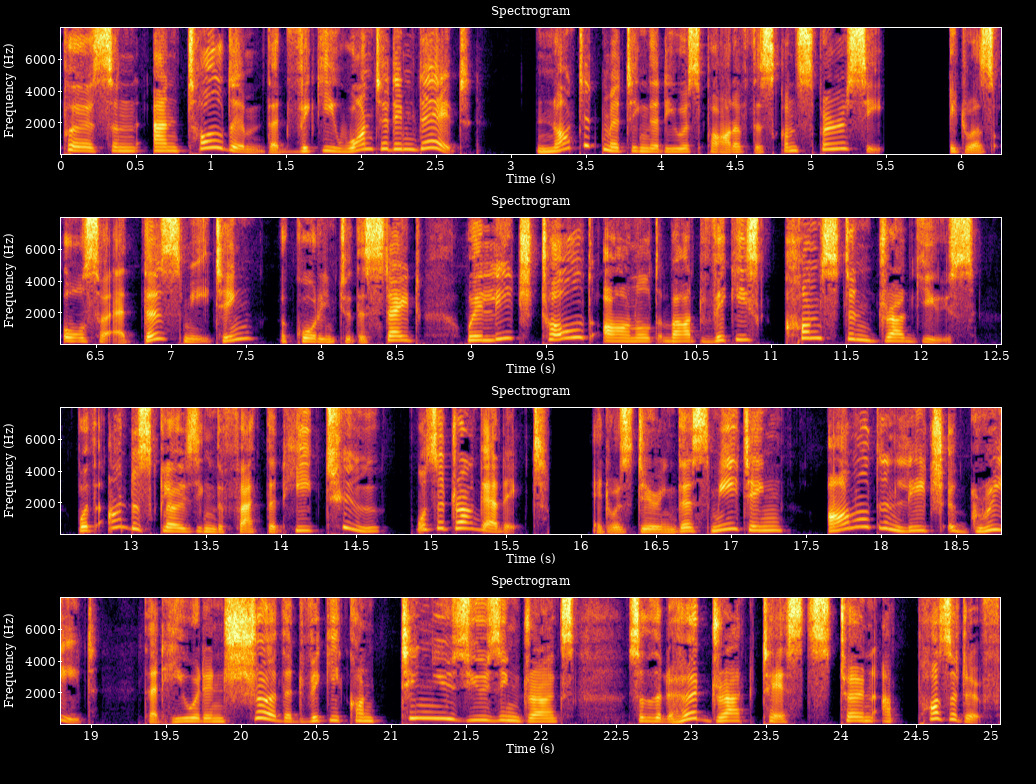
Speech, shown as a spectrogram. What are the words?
person and told him that Vicki wanted him dead not admitting that he was part of this conspiracy. It was also at this meeting, according to the state, where Leach told Arnold about Vicki's constant drug use without disclosing the fact that he too was a drug addict. It was during this meeting Arnold and Leach agreed that he would ensure that Vicki continues using drugs so that her drug tests turn up positive,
